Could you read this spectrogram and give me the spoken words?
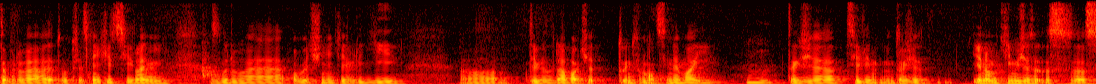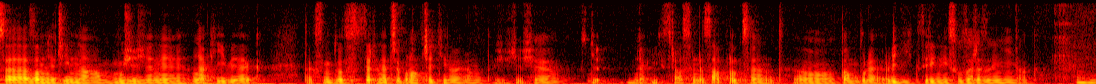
za prvé je to přesnější cílení, a za druhé o většině těch lidí uh, ty vyhledávače tu informaci nemají. Mm-hmm. Takže, cílím, takže jenom tím, že se zaměřím na muže, ženy a nějaký věk, tak se mi to strhne třeba na třetinu jenom. Takže že nějakých třeba 70% eh, tam bude lidí, kteří nejsou zařazení nějak. Mm-hmm.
